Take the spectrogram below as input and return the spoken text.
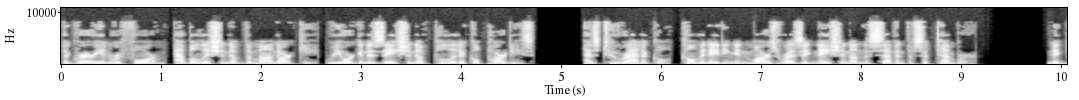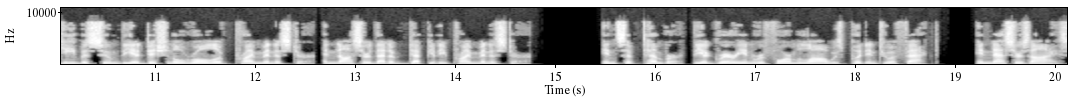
schemes—agrarian reform, abolition of the monarchy, reorganization of political parties—as too radical, culminating in Maher's resignation on 7 September. Naguib assumed the additional role of prime minister, and Nasser that of deputy prime minister. In September, the agrarian reform law was put into effect. In Nasser's eyes,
